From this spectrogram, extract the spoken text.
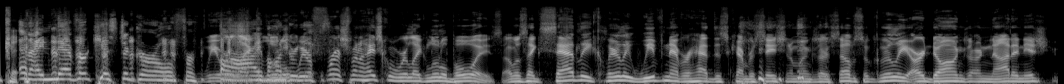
Okay. And I never kissed a girl for we were like five little, hundred we were years. freshmen in high school. We were like little boys. I was like, sadly, clearly, we've never had this conversation amongst ourselves. So clearly, our dongs are not an issue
